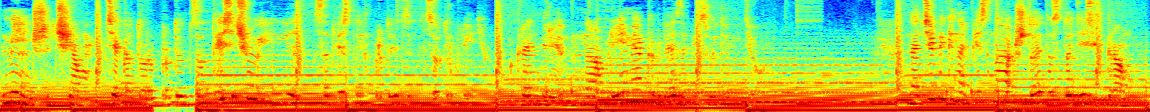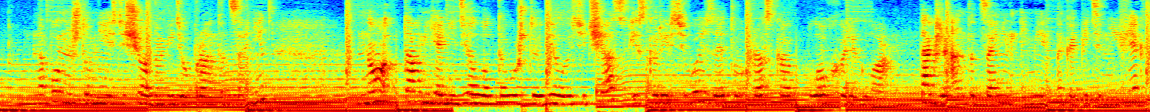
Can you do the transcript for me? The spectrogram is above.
меньше, чем те, которые продают за 1000, и, соответственно, их продают за 500 рублей. По крайней мере, на время, когда я записываю это видео. На тюбике написано, что это 110 грамм. Напомню, что у меня есть еще одно видео про антоцианин, но там я не делала того, что я делаю сейчас, и, скорее всего, из-за этого краска плохо легла. Также антоцианин имеет накопительный эффект,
